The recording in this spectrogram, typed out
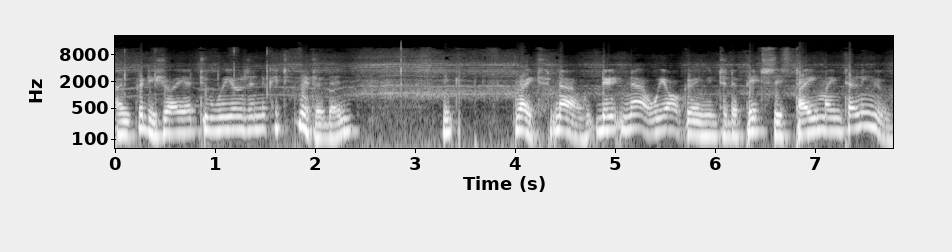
I'm pretty sure I had two wheels in the kilometer then. Right, now, now we are going into the pits this time, I'm telling you.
